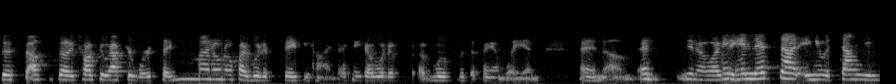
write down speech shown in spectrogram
the spouses that I talked to afterwards say, mm, I don't know if I would have stayed behind. I think I would have moved with the family and and um and you know I think and, and that's not you know it sound you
